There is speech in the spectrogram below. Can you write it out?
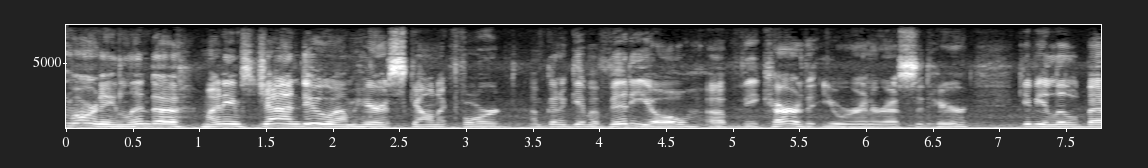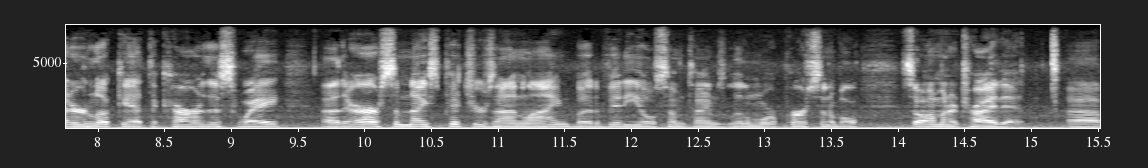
morning, Linda. My name's John Dew. I'm here at Skalnek Ford. I'm going to give a video of the car that you were interested here. Give you a little better look at the car this way. Uh, there are some nice pictures online, but a video sometimes a little more personable. So I'm going to try that. Uh,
